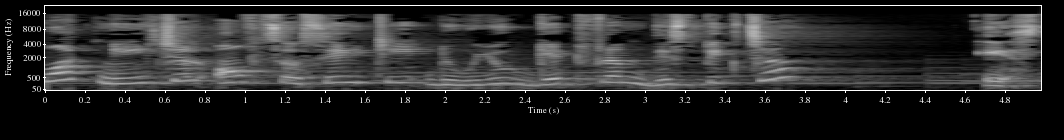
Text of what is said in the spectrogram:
What nature of society do you get from this picture yes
